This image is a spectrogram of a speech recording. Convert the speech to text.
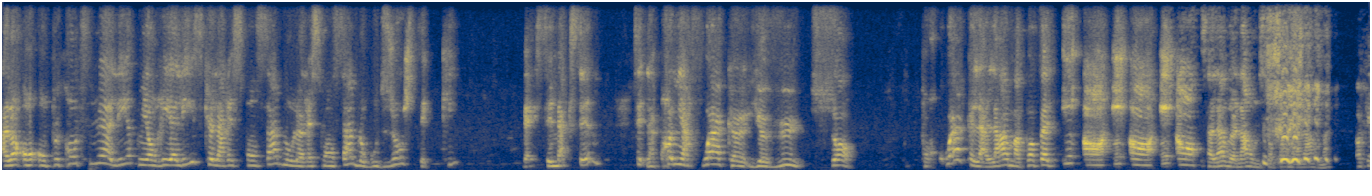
Alors, on, on, peut continuer à lire, mais on réalise que la responsable ou le responsable, au bout du jour, c'est qui? Ben, c'est Maxime la première fois qu'il a vu ça, pourquoi que l'alarme n'a pas fait et en, et en, et en? Ça a l'air d'un âne, ça, pas hein? OK?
